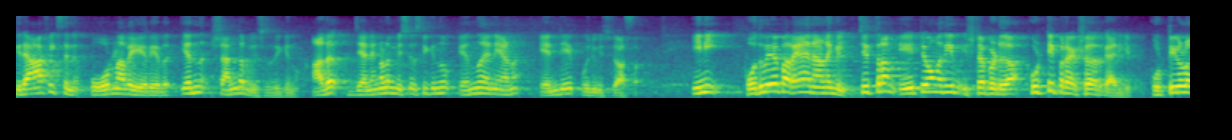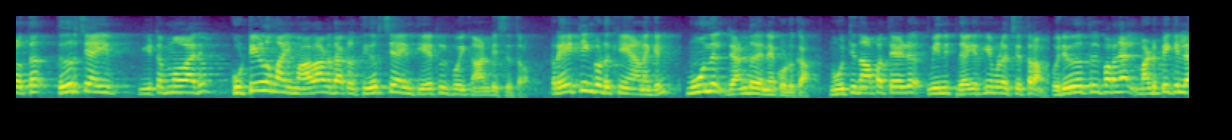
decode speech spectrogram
ഗ്രാഫിക്സിന് പൂർണതയേറിയത് എന്ന് ശങ്കർ വിശ്വസിക്കുന്നു. അത് ജനങ്ങളും വിശ്വസിക്കുന്നു എന്ന് തന്നെയാണ് എന്റെയും ഒരു വിശ്വാസം. ഇനി പൊതുവെ പറയാനാണെങ്കിൽ ചിത്രം ഏറ്റവും അധികം ഇഷ്ടപ്പെടുക കുട്ടി പ്രേക്ഷകർക്കായിരിക്കും. കുട്ടികളൊത്ത് തീർച്ചയായും വീട്ടമ്മമാരും കുട്ടികളുമായി മാതാപിതാക്കൾ തീർച്ചയായും തിയേറ്ററിൽ പോയി കാണേണ്ട ചിത്രം. റേറ്റിംഗ് കൊടുക്കുകയാണെങ്കിൽ മൂന്നിൽ രണ്ട് തന്നെ കൊടുക്കാം. നൂറ്റി നാൽപ്പത്തേഴ് മിനിറ്റ് ദൈർഘ്യമുള്ള ചിത്രം ഒരു വിധത്തിൽ പറഞ്ഞാൽ മടുപ്പിക്കില്ല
